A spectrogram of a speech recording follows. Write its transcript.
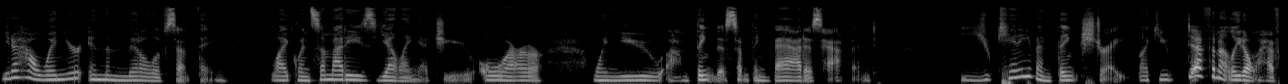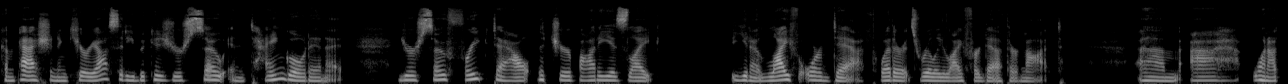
You know how when you're in the middle of something, like when somebody's yelling at you or when you um, think that something bad has happened, you can't even think straight. Like you definitely don't have compassion and curiosity because you're so entangled in it. You're so freaked out that your body is like, you know, life or death, whether it's really life or death or not. Um, I when I t-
